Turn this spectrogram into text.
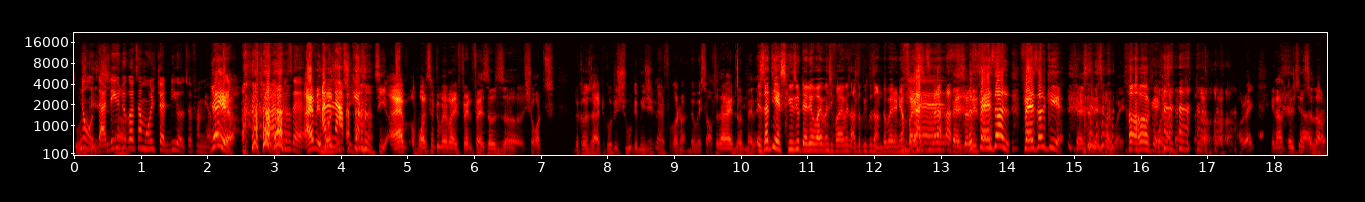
No, days. that day you Ah. took out some old chaddi also from your Yeah, bag. yeah. That was there. I have And a emergency. See, I have once had to wear my friend Faisal's uh, shorts because I had to go to shoot immediately. I forgot underwear. So after that, I learned my lesson. is that the excuse you tell your wife when she finds other people's underwear in your Fais- bags? Faisal is Faisal, Faisal ki hai. Faisal is my wife. Oh, okay. Watch it. all right, in our culture, it's allowed.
